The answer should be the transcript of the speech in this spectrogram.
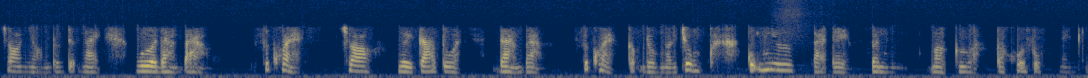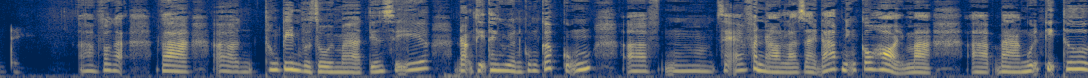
cho nhóm đối tượng này, vừa đảm bảo sức khỏe cho người cao tuổi, đảm bảo sức khỏe cộng đồng nói chung, cũng như là để dần mở cửa và khôi phục nền kinh tế. À, vâng ạ. Và à, thông tin vừa rồi mà tiến sĩ Đặng Thị Thanh Huyền cung cấp cũng à, sẽ phần nào là giải đáp những câu hỏi mà à, bà Nguyễn Thị Thư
